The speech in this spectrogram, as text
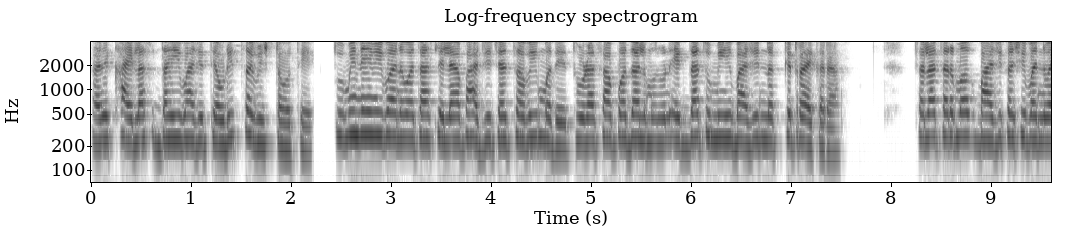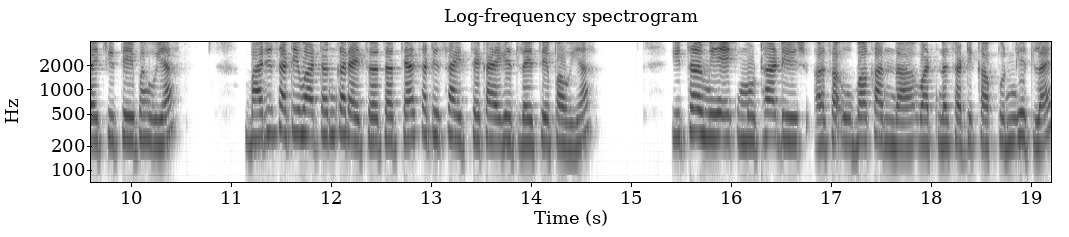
आणि खायला सुद्धा ही भाजी तेवढीच चविष्ट होते. तुम्ही नेहमी बनवत असलेल्या भाजीच्या चवीमध्ये थोडासा बदल म्हणून एकदा तुम्ही ही भाजी नक्की ट्राय करा. चला तर मग भाजी कशी बनवायची ते पाहूया. भाजीसाठी वाटण करायचं तर त्यासाठी साहित्य काय घेतलंय ते पाहूया. इथं मी एक मोठा डिश असा उभा कांदा वाटण्यासाठी कापून घेतलाय.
